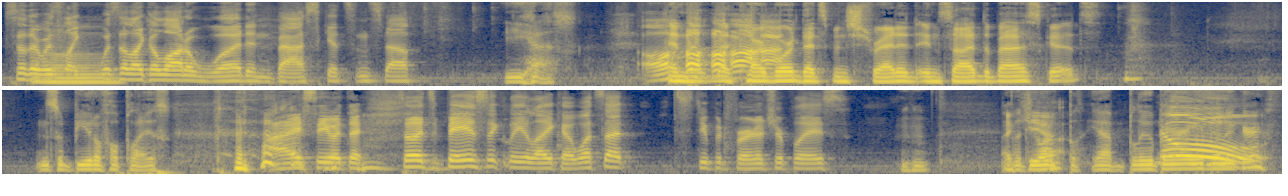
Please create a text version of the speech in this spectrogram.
So there was like, Oh. was there like a lot of wood and baskets and stuff? Yes. Oh, And the, the cardboard that's been shredded inside the baskets. It's a beautiful place. I see what they. So it's basically like a what's that stupid furniture place? Mm-hmm. But do you IKEA. want yeah, blueberry No, vinegar?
